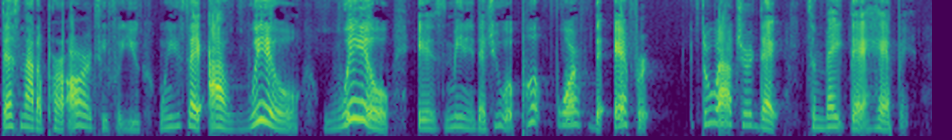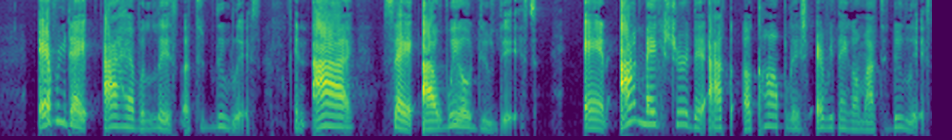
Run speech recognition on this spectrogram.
that's not a priority for you. When you say, I will, will is meaning that you will put forth the effort throughout your day to make that happen. Every day I have a list, a to do list, and I say, I will do this. And I make sure that I accomplish everything on my to do list.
